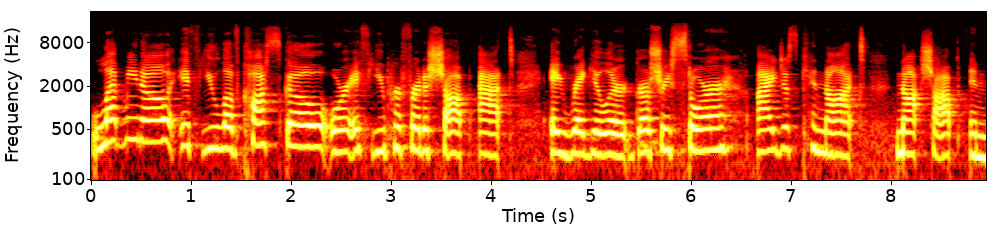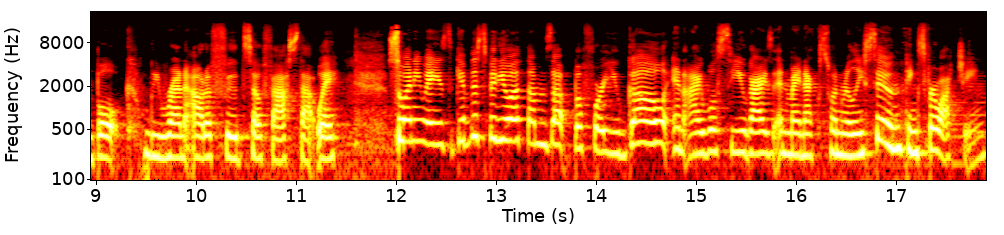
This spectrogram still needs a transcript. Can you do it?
Let me know if you love Costco or if you prefer to shop at a regular grocery store. I just cannot not shop in bulk. We run out of food so fast that way. So anyways, give this video a thumbs up before you go and I will see you guys in my next one really soon. Thanks for watching.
